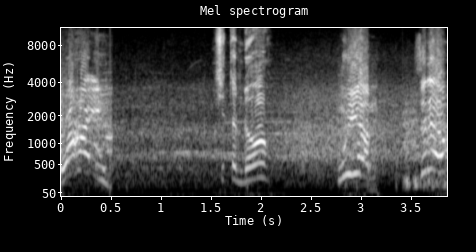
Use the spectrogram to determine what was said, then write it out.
quá hay Chiếc tần đô. Nguy hiểm dứt điểm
